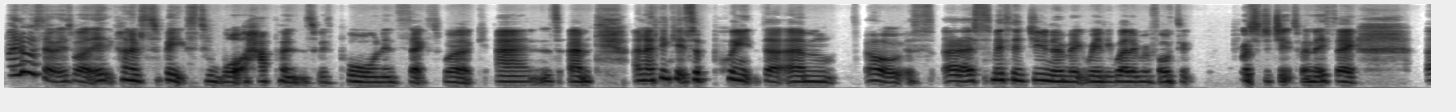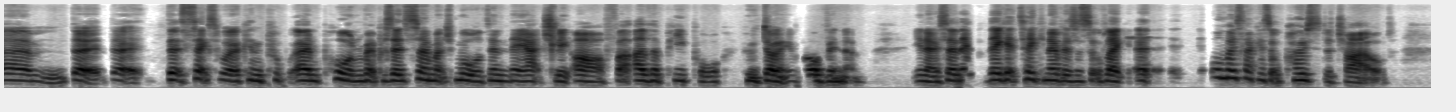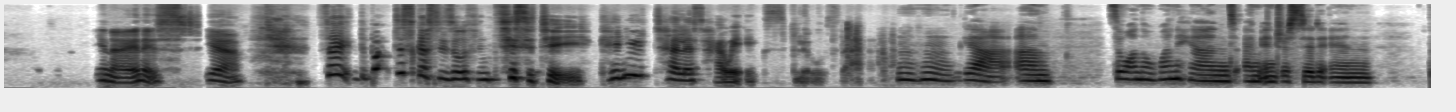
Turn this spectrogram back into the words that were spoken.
But also, as well, it kind of speaks to what happens with porn and sex work, and um, and I think it's a point that um, oh, uh, Smith and Juno make really well in Revolting prostitutes when they say um, that that that sex work and, and porn represent so much more than they actually are for other people who don't involve in them. You know, so they, they get taken over as a sort of like a, almost like a sort of poster child. You know, and it's yeah. So the book discusses authenticity. Can you tell us how it explores that? Mm-hmm. Yeah. Um, so, on the one hand, I'm interested in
